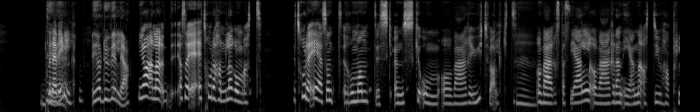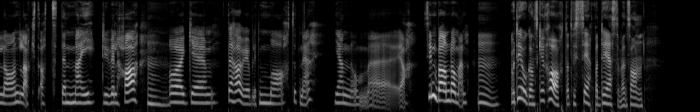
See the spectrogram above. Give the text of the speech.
Men jeg vil. Ja, du vil, ja. Ja, eller altså, jeg, jeg tror det handler om at Jeg tror det er et sånt romantisk ønske om å være utvalgt. Mm. Å være spesiell, å være den ene at du har planlagt at det er meg du vil ha. Mm. Og eh, det har vi jo blitt matet med gjennom eh, ja, siden barndommen. Mm. Og det er jo ganske rart at vi ser på det som en sånn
